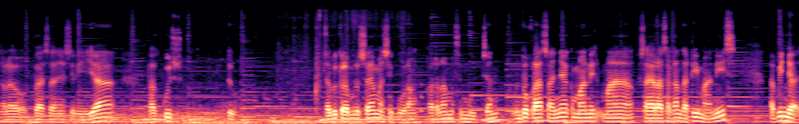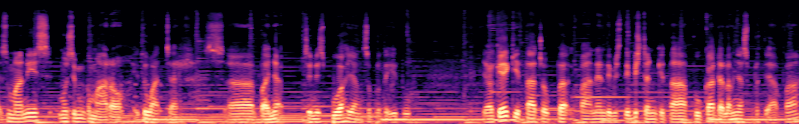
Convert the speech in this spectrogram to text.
kalau bahasanya sini. Ya bagus itu. Tapi kalau menurut saya masih kurang karena musim hujan. Untuk rasanya kemanis ma, saya rasakan tadi manis tapi tidak semanis musim kemarau. Itu wajar. Banyak jenis buah yang seperti itu. Ya oke kita coba panen tipis-tipis dan kita buka dalamnya seperti apa.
